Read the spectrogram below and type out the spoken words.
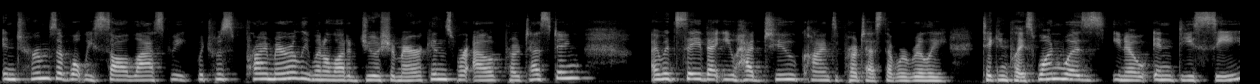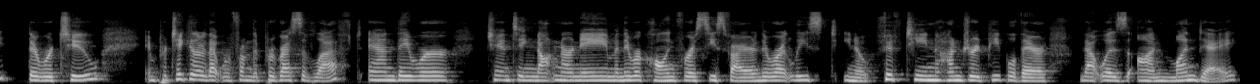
in terms of what we saw last week, which was primarily when a lot of Jewish Americans were out protesting, I would say that you had two kinds of protests that were really taking place. One was, you know, in DC, there were two in particular that were from the progressive left, and they were chanting not in our name and they were calling for a ceasefire and there were at least you know 1500 people there. That was on monday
